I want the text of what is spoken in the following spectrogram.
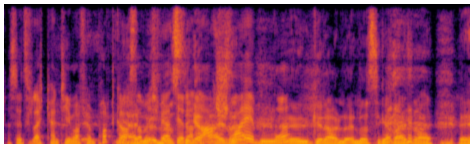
Das ist jetzt vielleicht kein Thema für einen Podcast, Ja, aber ich werde dir danach lustigerweise- schreiben, ne? Äh, Genau, lu- lustigerweise, weil äh,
